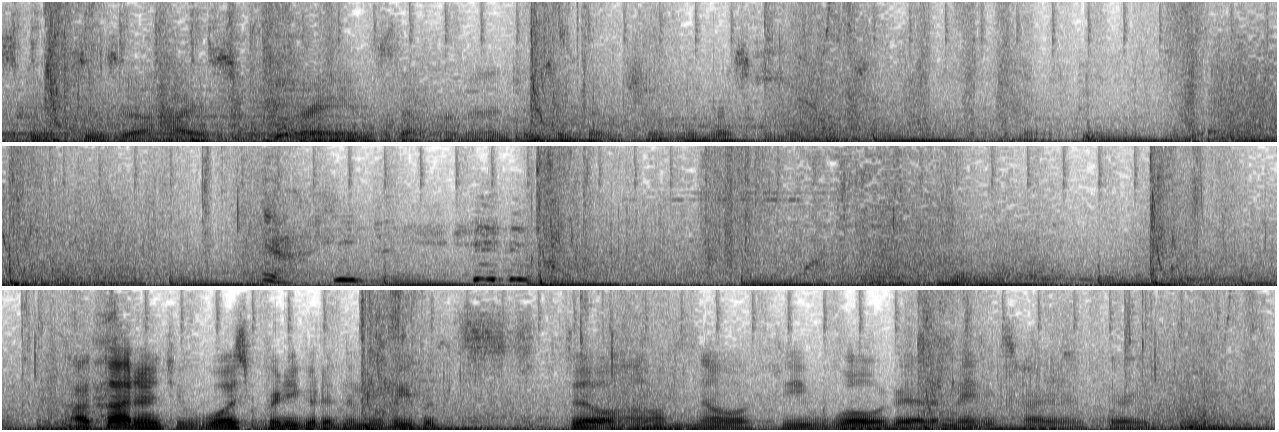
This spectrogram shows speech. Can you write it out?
The highest managers and rescue I thought Andrew was pretty good in the movie, but still, I don't know if he will get Amazing Spider-Man 3.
